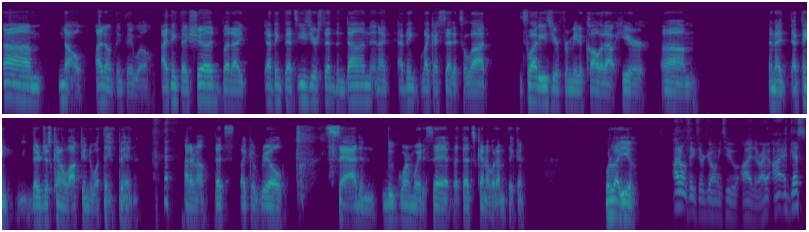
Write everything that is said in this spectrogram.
Um, no, I don't think they will. I think they should, but I, I think that's easier said than done. And I, I think, like I said, it's a lot, it's a lot easier for me to call it out here. Um, and I, I think they're just kind of locked into what they've been. I don't know. That's like a real sad and lukewarm way to say it, but that's kind of what I'm thinking. What about you? I don't think they're going to either. I, I guess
